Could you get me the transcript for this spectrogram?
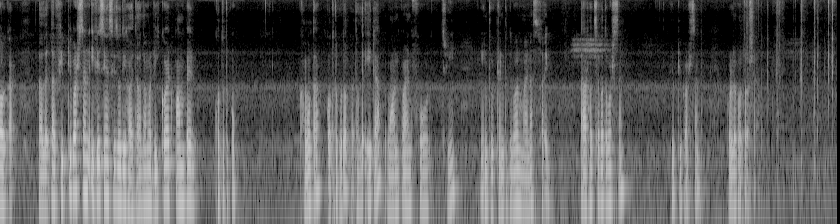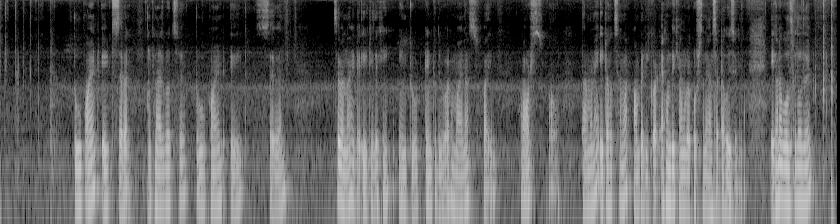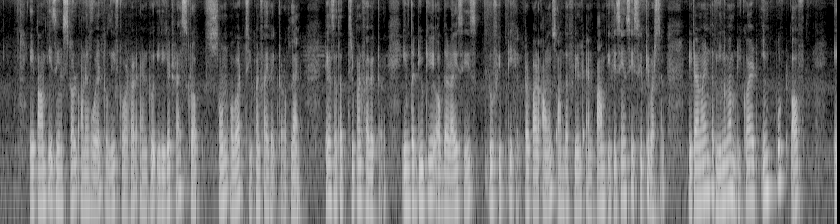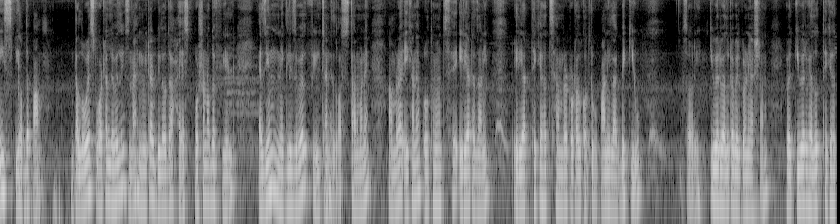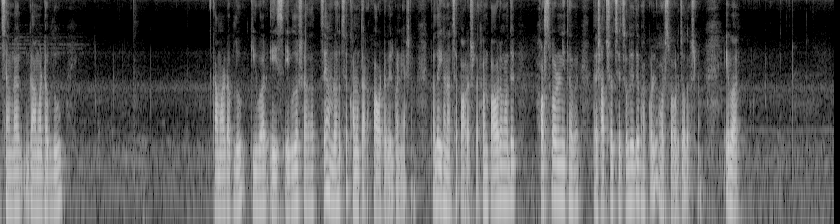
দরকার। তাহলে তার ফিফটি পার্সেন্ট ইফিসিয়েন্সি যদি হয়, তাহলে আমার রিকোয়ার্ড পাম্পের কতটুকু? ক্ষমতা কতটুকু দরকার? তাহলে এইটা one point four three into ten to the power minus five তার হচ্ছে কত পার্সেন্ট ফিফটি পার্সেন্ট করলে কত আসে? টু পয়েন্ট এইট সেভেন এখানে আসবে হচ্ছে two point eight seven seven না, এটা এইটি দেখি। Into ten to the power minus five horsepower তার মানে এটা হচ্ছে আমার পাম্পের রিকোয়ার্ড এখন দেখি আমরা কোশ্চেনের অ্যান্সারটা হয়েছে কিনা। এখানে বলছিল যে A pump is installed on a well to lift water and to irrigate rice crop sown over 3.5 hectare of land. ঠিক আছে অর্থাৎ থ্রি পয়েন্ট ফাইভ হেক্টরে if the duty of the rice is two fifty hectare per ounce on the field and pump efficiency is fifty percent determine the minimum required input of HP of the pump the lowest water level is nine metre below the highest portion of the field assume negligible field channel loss তার মানে আমরা এখানে প্রথমে হচ্ছে এরিয়াটা জানি। এরিয়ার থেকে হচ্ছে আমরা টোটাল কতটুকু পানি লাগবে কিউ সরি কিউয়ের ভ্যালুটা বের করে নিয়ে আসলাম। এবার কিউয়ের ভ্যালুর থেকে হচ্ছে আমরা gamma W gamma W Q আর এইচ এগুলোর সাহায্যে আমরা হচ্ছে ক্ষমতা পাওয়ারটা বের করে নিয়ে আসলাম। তাহলে এখানে হচ্ছে পাওয়ার আসলো। এখন পাওয়ার আমাদের হর্স পাওয়ারে নিতে হবে। তাই সাতশো ছেচল্লিশ দিয়ে ভাগ করলে হর্স পাওয়ার চলে আসলো। এবার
